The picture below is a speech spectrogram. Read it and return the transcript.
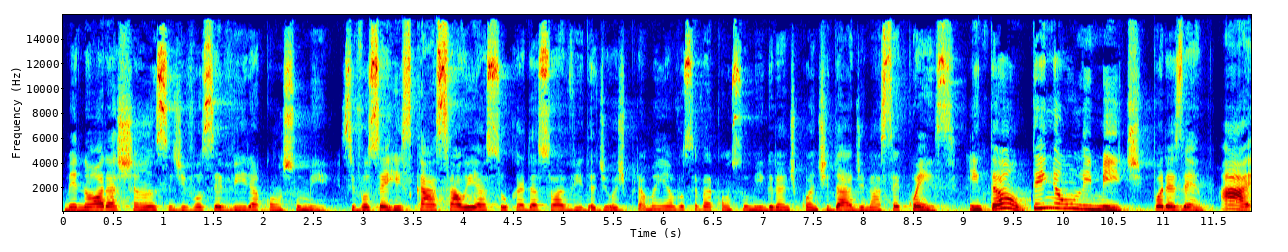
menor a chance de você vir a consumir. Se você riscar sal e açúcar da sua vida de hoje para amanhã, você vai consumir grande quantidade na sequência. Então, tenha um limite. Por exemplo, ah,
